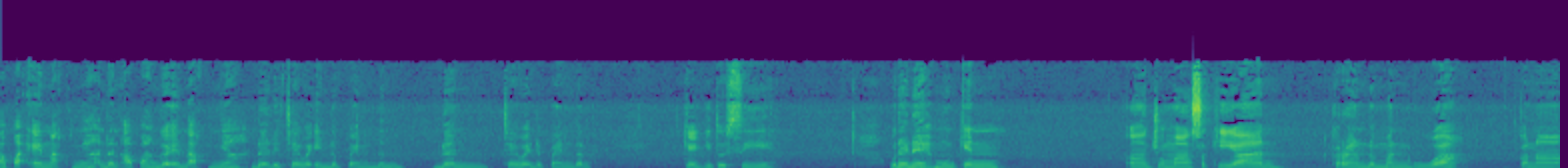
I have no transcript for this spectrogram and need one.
Apa enaknya dan apa nggak enaknya dari cewek independen dan cewek dependen kayak gitu sih. Udah deh mungkin uh, cuma sekian kerandoman gue karena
